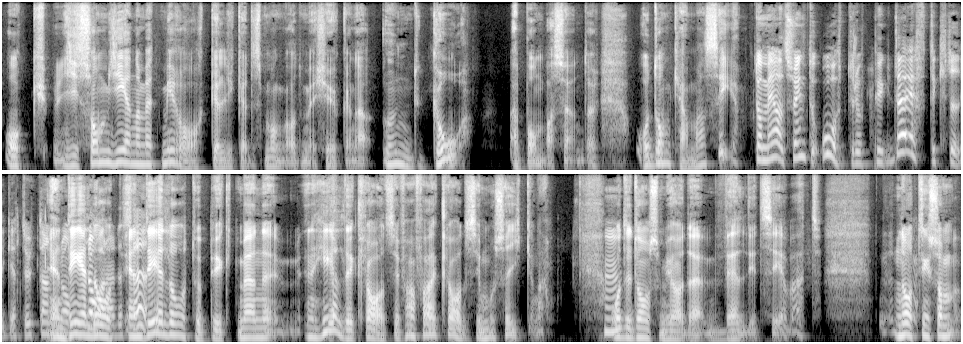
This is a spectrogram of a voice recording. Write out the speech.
Och som genom ett mirakel lyckades många av de här kyrkorna undgå att bomba sönder. Och de kan man se. De är alltså inte återuppbyggda efter kriget utan En de del, klarade sig. en del återuppbyggt men en hel del klarade sig, framförallt klarade sig musikerna. Mm. Och det är de som gör det väldigt sevärt. Någonting som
